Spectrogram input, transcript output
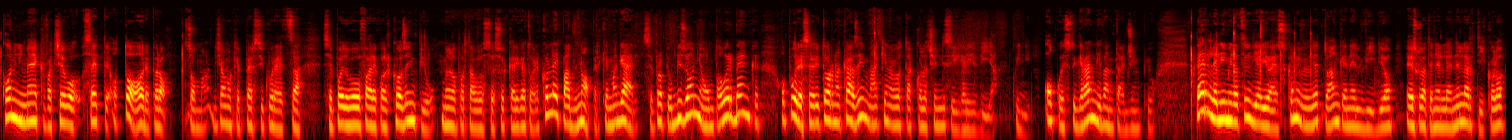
Con il Mac facevo 7-8 ore, però insomma, diciamo che per sicurezza, se poi dovevo fare qualcosa in più, me lo portavo lo stesso il caricatore. Con l'iPad no, perché magari se proprio ho bisogno ho un power bank, oppure se ritorno a casa in macchina lo attacco all'accendisigari e via. Quindi ho questi grandi vantaggi in più. Per le limitazioni di iOS, come vi ho detto anche nel video, eh, scusate, nel, nell'articolo,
